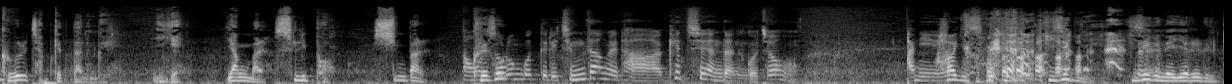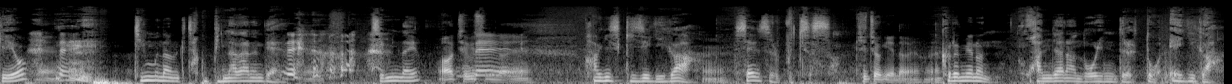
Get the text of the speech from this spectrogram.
그걸 잡겠다는 거예요. 이게 양말, 슬리퍼, 신발. 어, 그래서 그런 것들이 증상을 다 캐치한다는 거죠? 아니에요. 하겠습니다. 기저귀. 기저귀 내 예를 들게요. 네. 질문하면 자꾸 빗나가는데 재밌나요? 아, 재밌습니다. 네. 예. 하기스 기저귀가 센서를 붙였어. 기적이다요. 예. 그러면은 환자나 노인들 또 아기가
